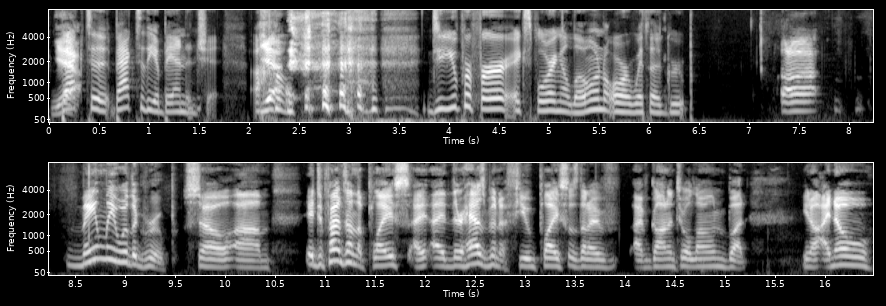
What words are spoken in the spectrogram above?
Yeah, back to back to the abandoned shit. yeah. Um, do you prefer exploring alone or with a group? Uh, mainly with a group. So um, it depends on the place. I, I there has been a few places that I've I've gone into alone, but you know I know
